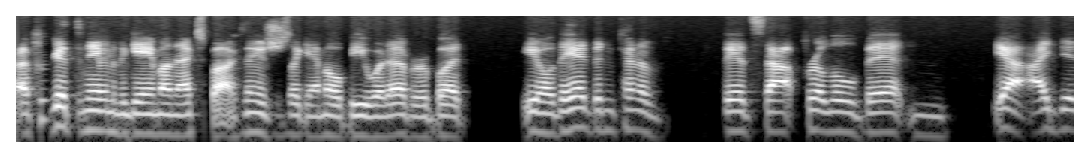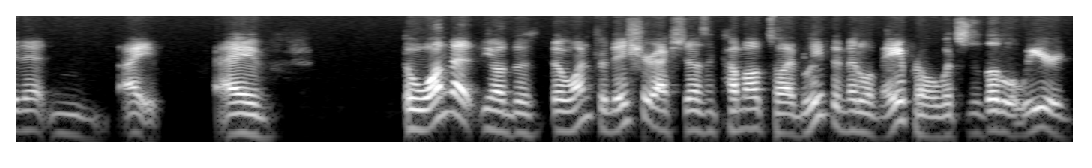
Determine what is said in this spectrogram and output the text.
I forget the name of the game on Xbox. I think it was just like MLB, whatever. But you know they had been kind of they had stopped for a little bit, and yeah, I did it, and I I've the one that you know the the one for this year actually doesn't come out till I believe the middle of April, which is a little weird.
